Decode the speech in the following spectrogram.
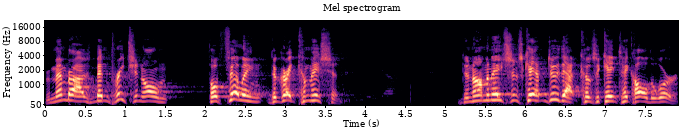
Remember, I've been preaching on fulfilling the Great Commission. Denominations can't do that because they can't take all the word.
